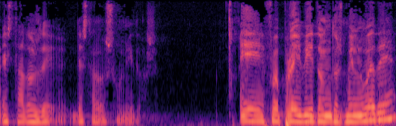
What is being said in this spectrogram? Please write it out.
estados de, Estados Unidos. Eh, fue prohibido en 2009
